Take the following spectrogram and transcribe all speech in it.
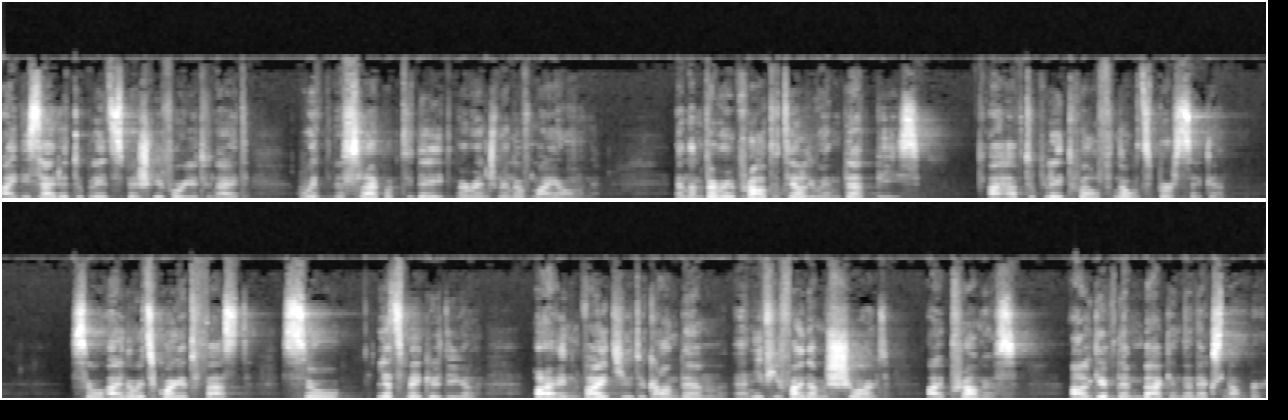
I decided to play it specially for you tonight with a slap-up-to-date arrangement of my own. And I'm very proud to tell you in that piece, I have to play 12 notes per second. So I know it's quite fast, so let's make a deal. I invite you to count them, and if you find them short, I promise I'll give them back in the next number.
